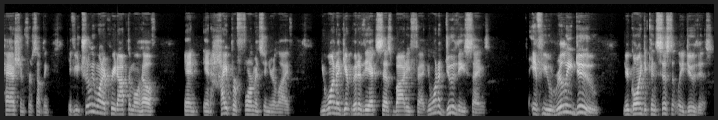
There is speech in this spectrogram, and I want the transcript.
passion for something, if you truly want to create optimal health and, and high performance in your life, you want to get rid of the excess body fat. You want to do these things. If you really do, you're going to consistently do this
